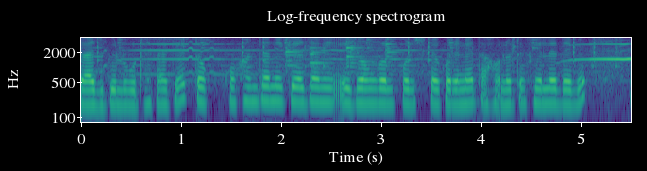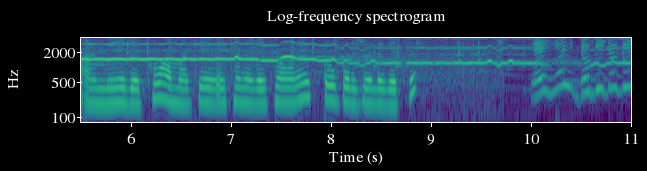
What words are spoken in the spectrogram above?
গাছগুলো উঠে থাকে। তো কখন জানি কে জানি এই জঙ্গল পরিষ্কার করে নেয়, তাহলে তো ফেলে দেবে। আর মেয়ে দেখো, আমাকে এখানে রেখে অনেকটা উপরে চলে গেছে। ডগি ডগি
